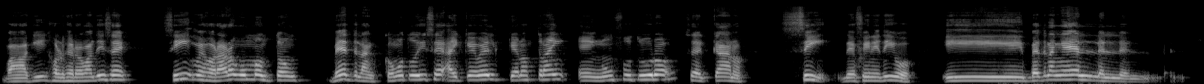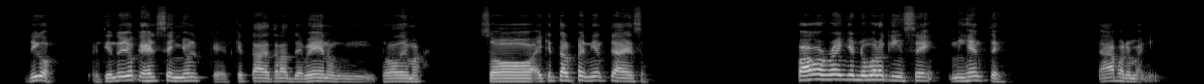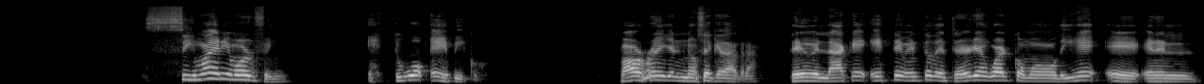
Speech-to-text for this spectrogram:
vamos aquí, Jorge Román dice, sí, mejoraron un montón. Bedland, como tú dices, hay que ver qué nos traen en un futuro cercano. Sí, definitivo. Y Bedland es el, digo, entiendo yo que es el señor que, el que está detrás de Venom y todo lo demás. So, hay que estar pendiente a eso. Power Ranger número 15, mi gente. Voy a ponerme aquí. Si Mighty Morphin estuvo épico, Power Ranger no se queda atrás. De verdad que este evento de Terrian War, como dije eh, en el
